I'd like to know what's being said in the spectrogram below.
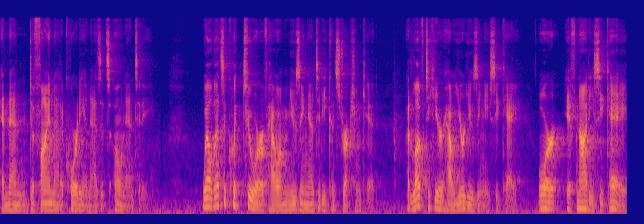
and then define that accordion as its own entity. Well, that's a quick tour of how I'm using Entity Construction Kit. I'd love to hear how you're using ECK, or if not ECK,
